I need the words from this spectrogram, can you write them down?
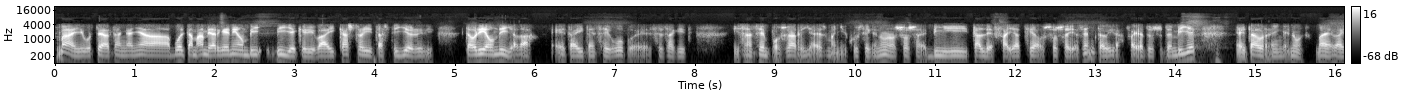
Bai, urteatan gaina buelta man behar genion bi, bilekeri, bai, kastori eta astilleri, eta hori ondila da, eta egiten zaigu, pues, ezakit, izan zen posgarria ez, baina ikuste genuen oso bi talde faiatzea oso zaila zen, eta bira, faiatu zuten bilek, eta horrein genuen, bai, bai.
